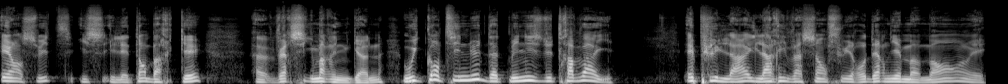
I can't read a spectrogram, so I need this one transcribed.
et ensuite il, est embarqué euh, vers Sigmaringen où il continue d'être ministre du Travail. Et puis là, il arrive à s'enfuir au dernier moment et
